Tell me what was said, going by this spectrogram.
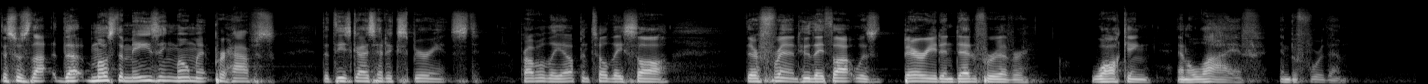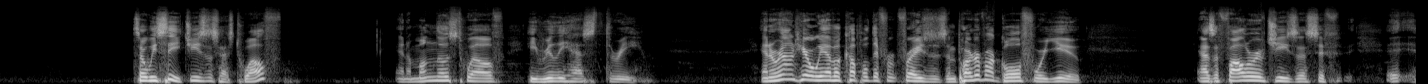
This was the, the most amazing moment, perhaps, that these guys had experienced, probably up until they saw their friend, who they thought was buried and dead forever, walking and alive and before them. So we see Jesus has 12, and among those 12, he really has three. And around here, we have a couple different phrases. And part of our goal for you, as a follower of Jesus, if eh,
